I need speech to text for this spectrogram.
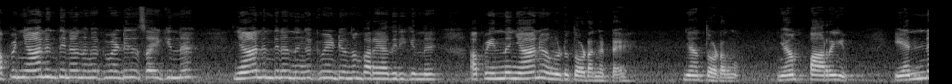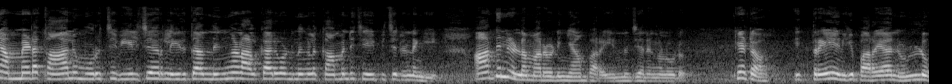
അപ്പം ഞാൻ എന്തിനാ നിങ്ങൾക്ക് വേണ്ടി സഹിക്കുന്നത് ഞാൻ എന്തിനാ നിങ്ങൾക്ക് വേണ്ടി ഒന്നും പറയാതിരിക്കുന്നത് അപ്പം ഇന്ന് ഞാനും അങ്ങോട്ട് തുടങ്ങട്ടെ. ഞാൻ തുടങ്ങും. ഞാൻ പറയും. എന്റെ അമ്മയുടെ കാൽ മുറിച്ച് വീൽ ചെയറിൽ ഇരുത്താൻ നിങ്ങൾ ആൾക്കാർ കൊണ്ട് നിങ്ങൾ കമന്റ് ചെയ്യിപ്പിച്ചിട്ടുണ്ടെങ്കിൽ അതിനുള്ള മറുപടി ഞാൻ പറയും ഇന്ന് ജനങ്ങളോട്. കേട്ടോ ഇത്രയേ എനിക്ക് പറയാനുള്ളൂ.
